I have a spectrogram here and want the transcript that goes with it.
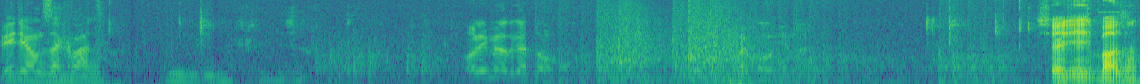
Ведем захват. Пулемет готов. Выполнено. Все, здесь база.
